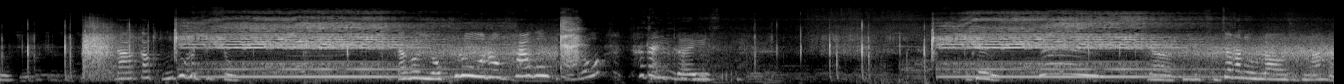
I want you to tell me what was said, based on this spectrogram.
나 아까 궁금을 했어 나 그거 옆으로로 하고 바로 사다리 나 여기 타기 있어 오케이 야 근데 진짜 많이 올라와지긴 한다?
